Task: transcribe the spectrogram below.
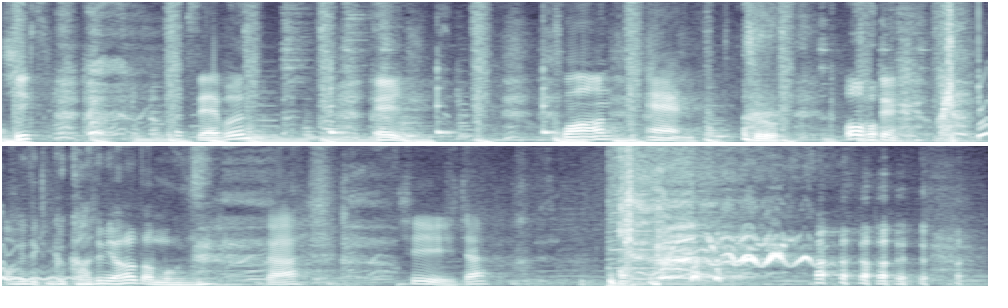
six, seven, eight, one and two. 어, 네. 어, 근데 그 가슴이 하나도 안 먹는데. 자, 시작.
